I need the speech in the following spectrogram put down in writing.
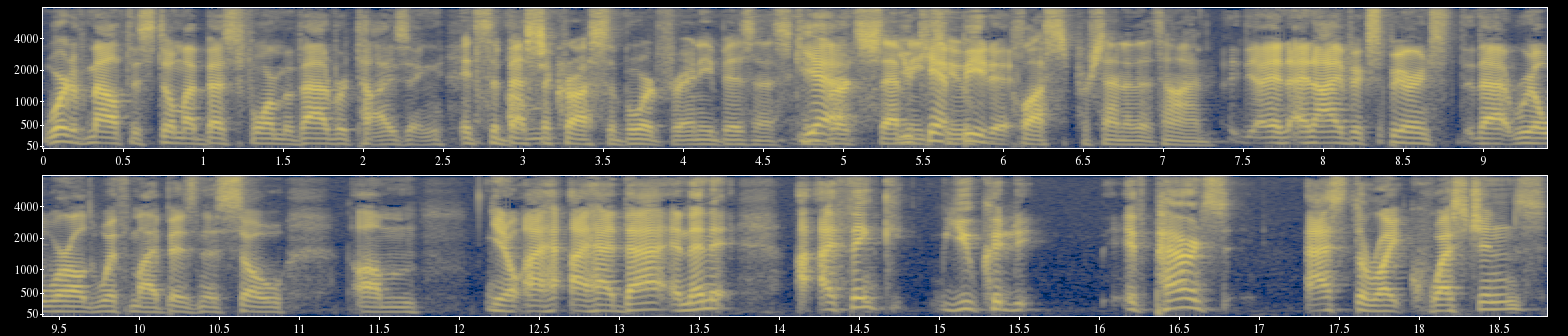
word of mouth is still my best form of advertising. It's the best across the board for any business. Um, yeah, Converts you can't beat it. plus percent of the time. and and I've experienced that real world with my business. So, um, you know, I I had that, and then it, I think you could, if parents asked the right questions,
